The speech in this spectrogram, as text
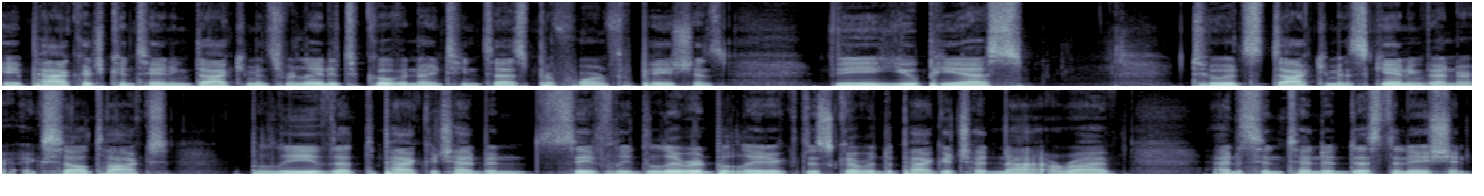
a package containing documents related to COVID 19 tests performed for patients via UPS to its document scanning vendor. Excel Tox believed that the package had been safely delivered, but later discovered the package had not arrived at its intended destination.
